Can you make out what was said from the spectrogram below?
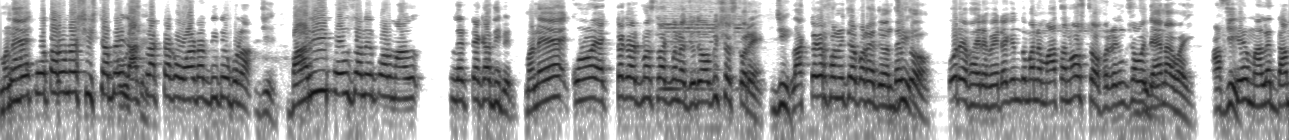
মানে প্রতারণার সিস্টেম লাখ লাখ টাকা অর্ডার দিতে না। বাড়ি পৌঁছানোর পর মালের টাকা দিবেন। মানে কোনো এক টাকা অ্যাডভান্স লাগবে না যদি অবিশ্বাস করে। লাখ টাকার ফার্নিচার পাঠিয়ে দেবেন তাই তো? ওরে ভাই রে ভাই এটা কিন্তু মানে মাথা নষ্ট অফার এটা কিন্তু সবাই দেয় না ভাই। আজকে মালের দাম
